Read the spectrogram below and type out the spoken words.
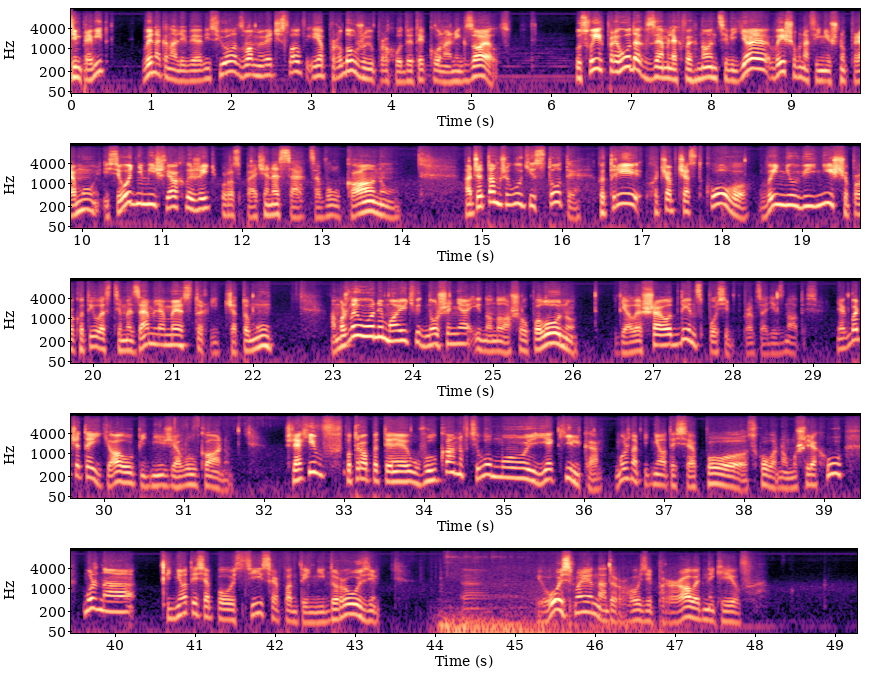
Всім привіт! Ви на каналі ViaVis.ua, з вами В'ячеслав і я продовжую проходити Conan Exiles. У своїх пригодах в землях вигнанців я вийшов на фінішну пряму, і сьогодні мій шлях лежить у розпечене серце вулкану. Адже там живуть істоти, котрі, хоча б частково, винні у війні, що прокотилась цими землями сторіччя тому. А можливо, вони мають відношення і до нашого полону. Є лише один спосіб про це дізнатися. Як бачите, я у підніжжя вулкану. Шляхів потрапити у вулкан в цілому є кілька. Можна піднятися по схованому шляху, можна піднятися по ось цій серпантинній дорозі. Е, І ось ми на дорозі праведників,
